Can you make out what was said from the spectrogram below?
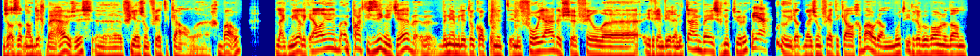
Dus als dat nou dicht bij huis is, uh, via zo'n verticaal uh, gebouw, lijkt me eerlijk. Alleen een praktisch dingetje. We, we, nemen dit ook op in het, in het voorjaar. Dus veel iedereen weer in de tuin bezig natuurlijk. Ja. Hoe doe je dat bij zo'n verticaal gebouw dan? Moet iedere bewoner dan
